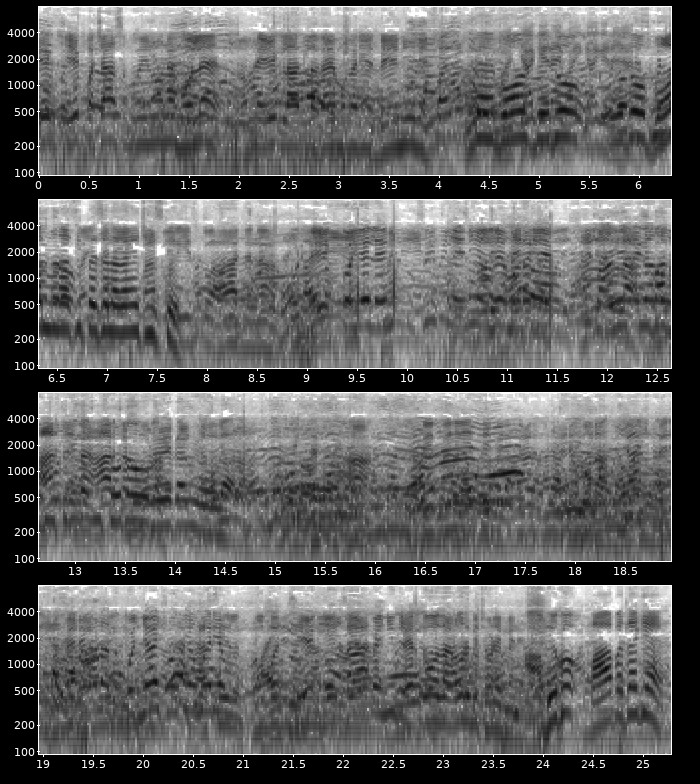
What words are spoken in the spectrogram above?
एक एक पचास इन्होंने बोले हमने एक लाख लगाए मगर ये दे नहीं रहे। बहुत बॉस दे दो ये तो बहुत मुनासिब पैसे लगाए चीज़ के। इसको आज ना और एक तो ये लेनी दूसरी भी लेनी है हमें मगर ये हाँ। दो हज़ार और भी छोड़े मैंने। देखो बात पता क्या है?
